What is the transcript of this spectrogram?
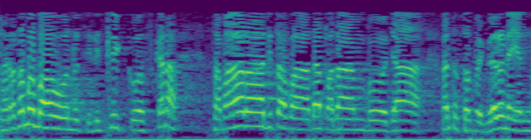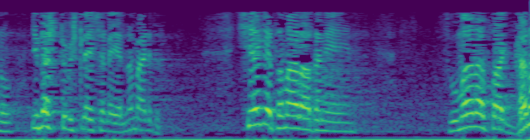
ತರತಮ ಭಾವವನ್ನು ತಿಳಿಸಲಿಕ್ಕೋಸ್ಕರ ಸಮಾರಾಧಿತವಾದ ಪದಾಂಬೋಜ ಅಂತ ಸ್ವಲ್ಪ ವಿವರಣೆಯನ್ನು, ಇನ್ನಷ್ಟು ವಿಶ್ಲೇಷಣೆಯನ್ನು ಮಾಡಿದರು. ಹೇಗೆ ಸಮಾರಾಧನೆ? ಸುಮನಸ ಘನ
